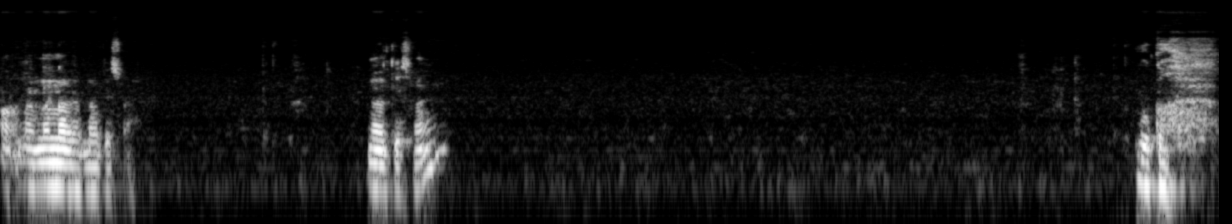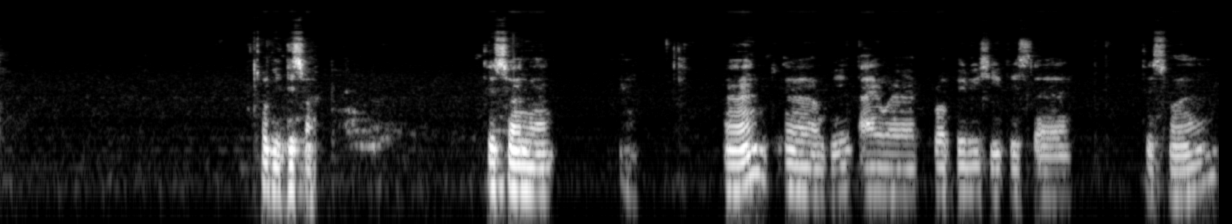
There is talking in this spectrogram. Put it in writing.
oh no no no not this one. Not this one. Oh god okay this one. This one uh, and uh, okay, I will probably see this uh, this one.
